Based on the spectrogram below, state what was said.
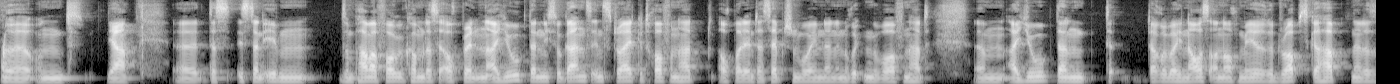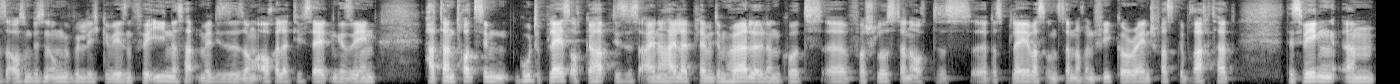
Äh, und ja, äh, das ist dann eben so ein paar Mal vorgekommen, dass er auch Brandon Ayuk dann nicht so ganz in Stride getroffen hat, auch bei der Interception, wo er ihm dann in den Rücken geworfen hat. Ähm, Ayuk dann darüber hinaus auch noch mehrere Drops gehabt. Ne? Das ist auch so ein bisschen ungewöhnlich gewesen für ihn. Das hatten wir diese Saison auch relativ selten gesehen. Hat dann trotzdem gute Plays auch gehabt. Dieses eine Highlight-Play mit dem Hurdle, dann kurz äh, vor Schluss dann auch das, äh, das Play, was uns dann noch in Feed Goal Range fast gebracht hat. Deswegen, ähm,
